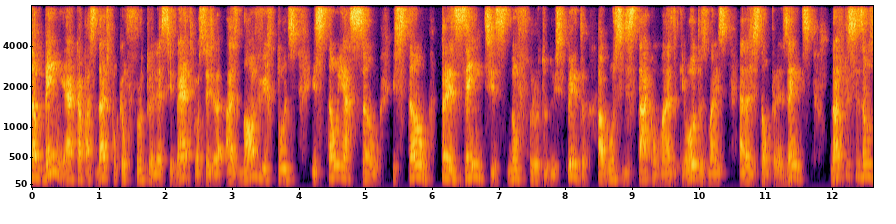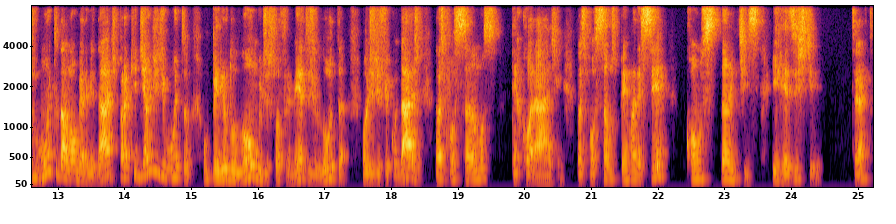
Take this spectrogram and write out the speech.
também é a capacidade, porque o fruto ele é simétrico, ou seja, as nove virtudes estão em ação, estão presentes no fruto do Espírito. Alguns se destacam mais do que outros, mas elas estão presentes. Nós precisamos muito da longanimidade para que, diante de muito um período longo de sofrimento, de luta ou de dificuldade, nós possamos ter coragem, nós possamos permanecer constantes e resistir, certo?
